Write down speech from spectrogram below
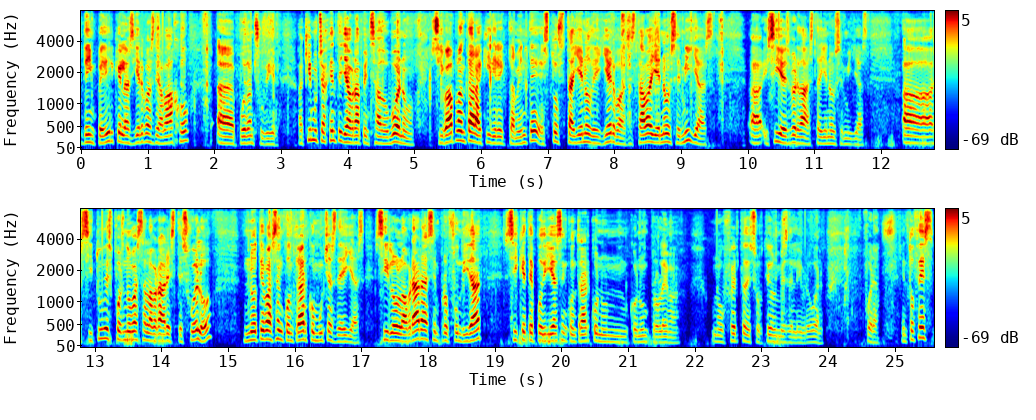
de impedir que las hierbas de abajo uh, puedan subir. Aquí mucha gente ya habrá pensado, bueno, si va a plantar aquí directamente, esto está lleno de hierbas, estaba lleno de semillas. Uh, y sí, es verdad, está lleno de semillas. Uh, si tú después no vas a labrar este suelo, no te vas a encontrar con muchas de ellas. Si lo labraras en profundidad, sí que te podrías encontrar con un, con un problema. Una oferta de sorteo el mes del libro. Bueno, fuera. Entonces,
